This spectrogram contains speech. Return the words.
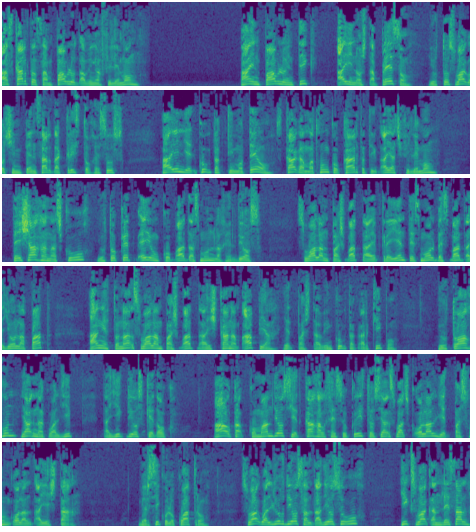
As carta San Pablo a Filemón. en Pablo en tic, en está preso, y usted да sin pensar da Cristo Jesús. en yet kuktak Timoteo, skaga matjunko carta tic ayach Filemón. Te shahan ashku, yusto ket eyun kobat asmun la el Dios. Sualan pashbat a creyentes mol besbat a pat, Ang ehtona swalan pashbat a ishkanam apia yet pashta vinkuktak arkipo. Yutoahun yak nakwal ta yik Dios kedok. A o kap komam Dios yet kahal Jesucristo yak swach kolal yet pashun kolal ayeshta. Versículo 4. Swak wal yuh Dios al da Dios uh, yik swak an lesal.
